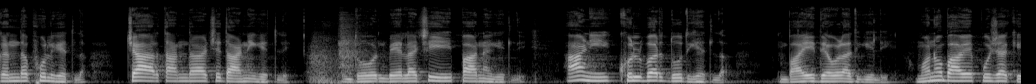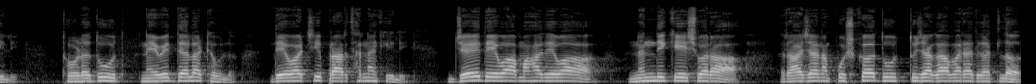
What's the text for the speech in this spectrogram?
गंधफूल घेतलं. चार तांदळाचे दाणे घेतले. दोन बेलाची पानं घेतली. आणि खुलभर दूध घेतलं. बाई देवळात गेली. मनोभावे पूजा केली. थोडं दूध नैवेद्याला ठेवलं. देवाची प्रार्थना केली. जय देवा महादेवा नंदिकेश्वरा राजानं पुष्कळ दूध तुझ्या गाभाऱ्यात घातलं.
